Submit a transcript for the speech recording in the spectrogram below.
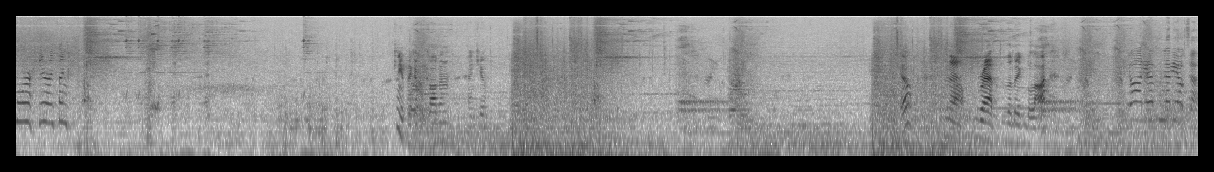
more here, I think. Can you pick up the cauldron? Thank you. The big block. Wingardium Leviosa!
